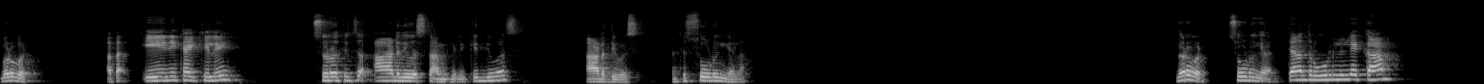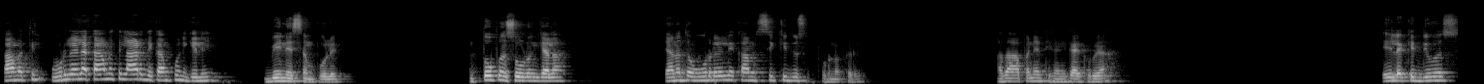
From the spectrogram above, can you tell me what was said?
बरोबर? आता ए ने काय केले? सुरुवातीचं आठ दिवस काम केले. किती दिवस? आठ दिवस. आणि ते सोडून गेला. बरोबर? सोडून गेला. त्यानंतर उरलेले काम? कामातील उरलेल्या कामातील अर्धे काम कोणी केले? बीने संपवले तो पण सोडून गेला. त्यानंतर उरलेले काम सिक्की दिवसात पूर्ण करेल. आता आपण या ठिकाणी काय करूया? एला किती दिवस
